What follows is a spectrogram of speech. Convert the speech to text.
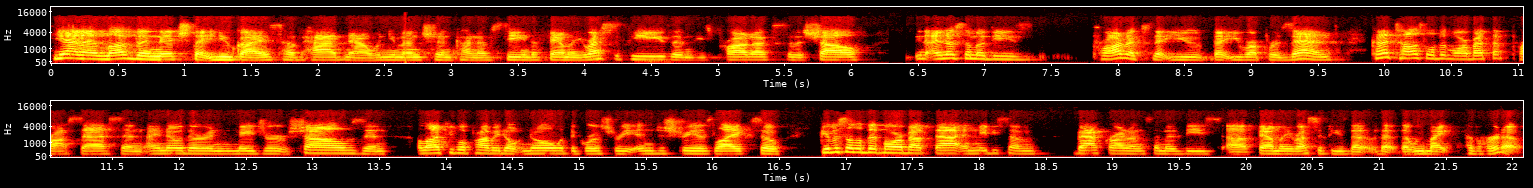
Yeah, and I love the niche that you guys have had now when you mentioned kind of seeing the family recipes and these products to the shelf. I know some of these products that you that you represent. Kind of tell us a little bit more about that process. And I know they're in major shelves and a lot of people probably don't know what the grocery industry is like. So give us a little bit more about that and maybe some background on some of these uh, family recipes that, that, that, we might have heard of.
